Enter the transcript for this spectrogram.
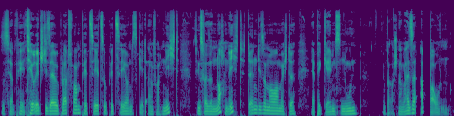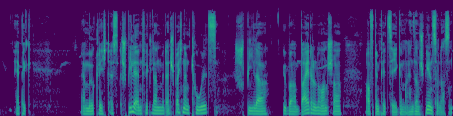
Das ist ja theoretisch dieselbe Plattform, PC zu PC, und es geht einfach nicht, beziehungsweise noch nicht, denn diese Mauer möchte Epic Games nun überraschenderweise abbauen. Epic ermöglicht es Spieleentwicklern mit entsprechenden Tools, Spieler über beide Launcher auf dem PC gemeinsam spielen zu lassen.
